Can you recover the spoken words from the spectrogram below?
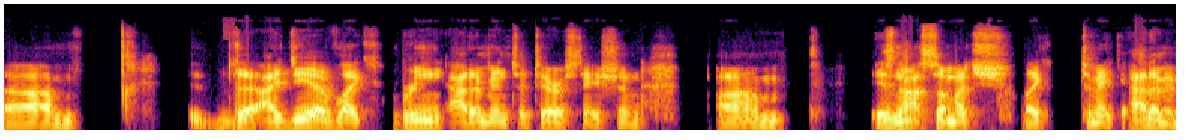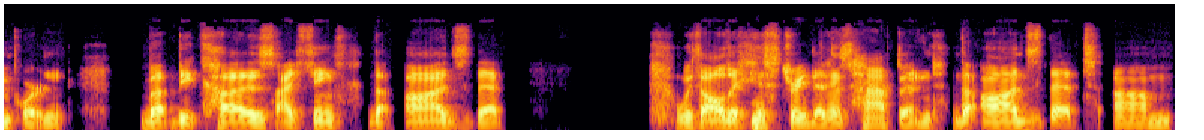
um, the idea of like bringing Atom into Terra Station um, is not so much like to make Atom important, but because I think the odds that with all the history that has happened, the odds that um,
